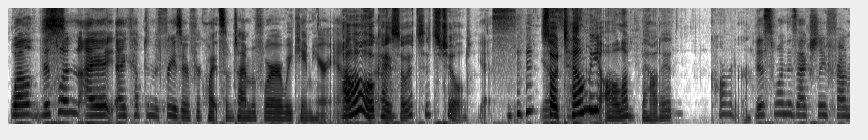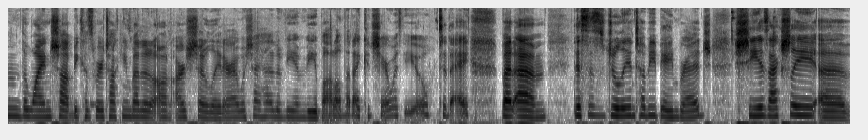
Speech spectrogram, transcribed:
Well, this one I, I kept in the freezer for quite some time before we came here. Anne. Oh, okay. So it's it's chilled. Yes. so tell me all about it, Carter. This one is actually from the wine shop because we were talking about it on our show later. I wish I had a VMV bottle that I could share with you today. But um, this is Julie and Toby Bainbridge. She is actually a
